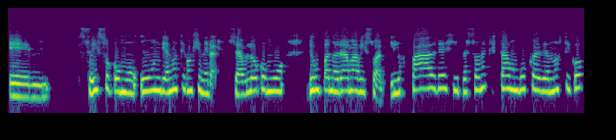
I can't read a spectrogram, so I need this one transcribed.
el, se hizo como un diagnóstico en general, se habló como de un panorama visual y los padres y personas que estaban en busca de diagnóstico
